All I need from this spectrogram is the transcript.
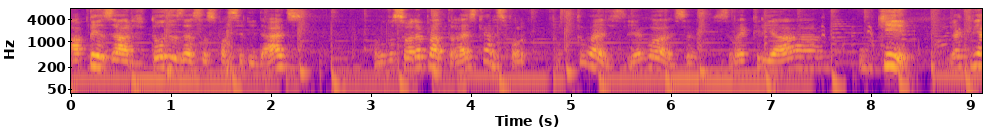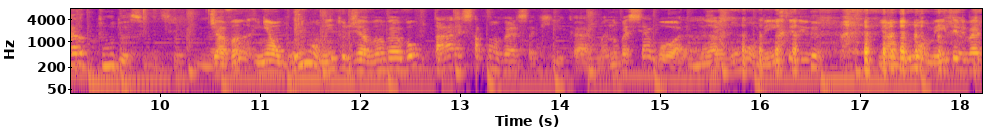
apesar de todas essas facilidades, quando você olha pra trás, cara, você fala, puta, velho, e agora? Você, você vai criar o quê? Já criaram tudo, assim. Você... Djavan, em algum momento o Djavan vai voltar essa conversa aqui, cara, mas não vai ser agora. Mas em Não. algum momento ele, em algum momento ele vai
